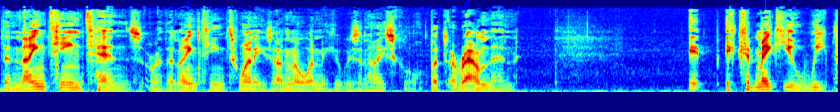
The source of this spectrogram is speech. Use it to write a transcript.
the 1910s or the 1920s. I don't know when he was in high school, but around then. It it could make you weep.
